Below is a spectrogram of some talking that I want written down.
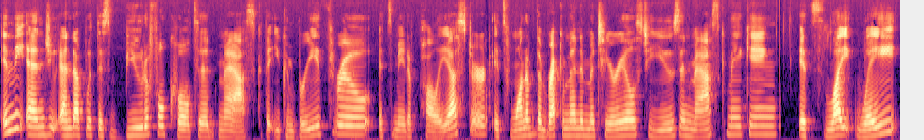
In the end, you end up with this beautiful quilted mask that you can breathe through. It's made of polyester. It's one of the recommended materials to use in mask making. It's lightweight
